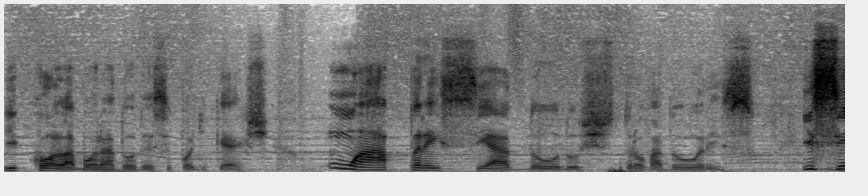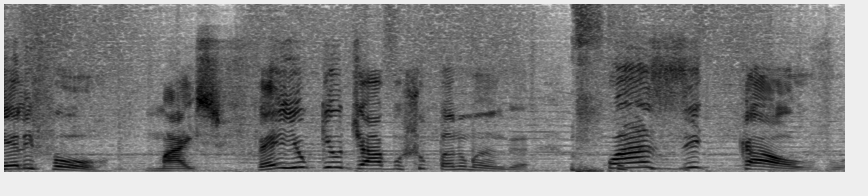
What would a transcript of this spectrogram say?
e colaborador desse podcast, um apreciador dos trovadores. E se ele for mais feio que o diabo chupando manga, quase calvo,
